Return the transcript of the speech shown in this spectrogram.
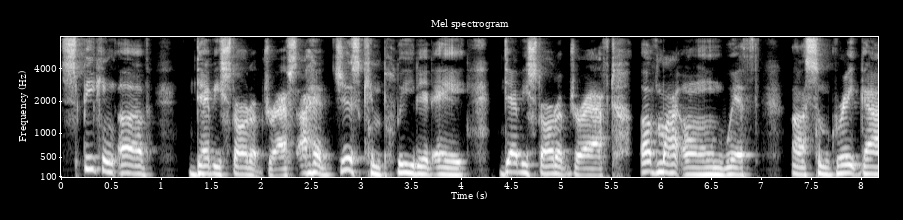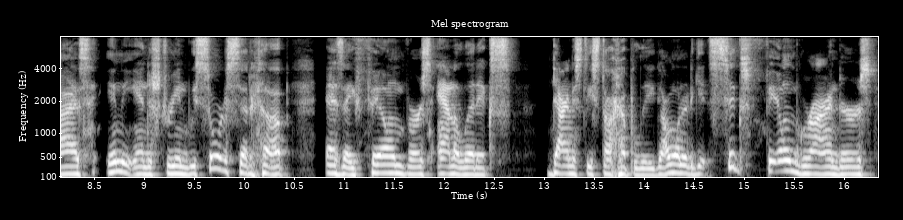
speaking of Devy startup drafts, I have just completed a Devy startup draft of my own with uh, some great guys in the industry, and we sort of set it up as a film versus analytics Dynasty Startup League. I wanted to get six film grinders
